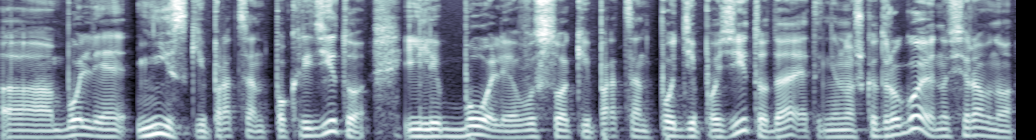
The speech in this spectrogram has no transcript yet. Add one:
э, более низкий процент по кредиту или более высокий процент по депозиту, да, это немножко другое, но все равно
